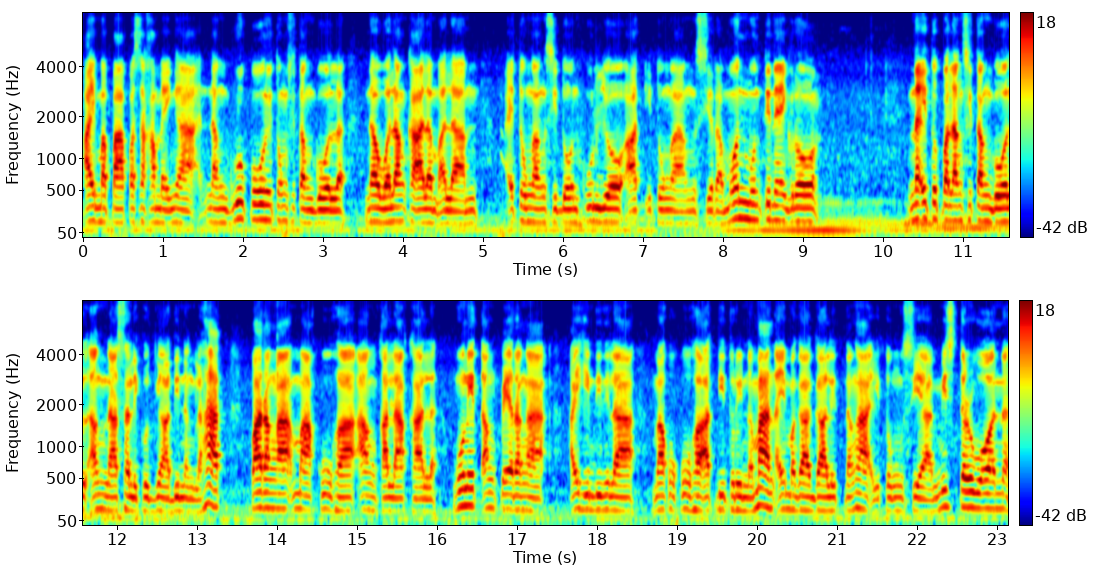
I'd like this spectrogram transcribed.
ay mapapasa kamay nga ng grupo nitong si Tanggol na walang kaalam-alam. Ito ngang si Don Julio at ito ngang si Ramon Montenegro. Na ito palang si Tanggol ang nasa likod nga din ng lahat para nga makuha ang kalakal. Ngunit ang pera nga ay hindi nila makukuha at dito rin naman ay magagalit na nga itong si ah, Mr. Won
